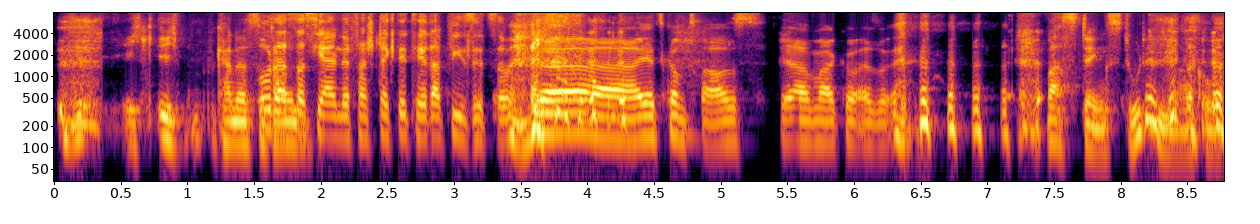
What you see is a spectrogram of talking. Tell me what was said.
ich, ich kann das Oder ist das hier eine versteckte Therapiesitzung? Ja, jetzt kommt's raus. Ja, Marco, also. Was denkst du denn, Marco?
